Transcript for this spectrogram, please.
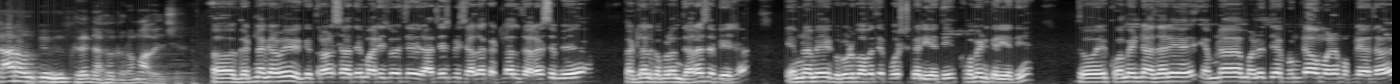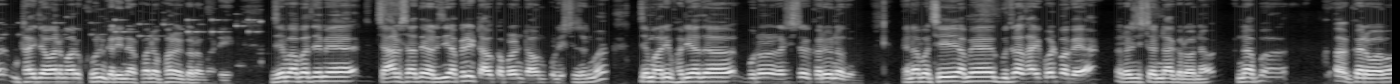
ચાર આરોપીઓ વિરુદ્ધ ફરિયાદ દાખલ કરવામાં આવેલ છે. અ, ઘટનાક્રમ એવી કે ત્રણ સાથે મારી જોડે જે રાજેશભાઈ ઝાલા કટલાલ ધારાસભ્ય કટલાલ કપડાના ધારાસભ્ય છે એમના મેં એક રોડ બાબતે પોસ્ટ કરી હતી કોમેન્ટ કરી હતી. તો એ કોમેન્ટના આધારે એમના મને ત્યાં ગુંડાઓ મને મોકલ્યા હતા ઉઠાઈ જવાનું મારું ખૂન કરી નાખવાના અપહરણ કરવા માટે. જે બાબતે મેં ચાર સાથે અરજી આપેલી ટાઉન કપડાન ટાઉન પોલીસ સ્ટેશનમાં જે મારી ફરિયાદ ગુનો રજિસ્ટર કર્યો નહોતો. એના પછી અમે ગુજરાત હાઈકોર્ટમાં ગયા રજિસ્ટર ના કરવાના ના કરવા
